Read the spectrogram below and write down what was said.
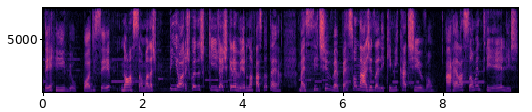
terrível, pode ser nossa, uma das piores coisas que já escreveram na face da Terra. Mas se tiver personagens ali que me cativam, a relação entre eles,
